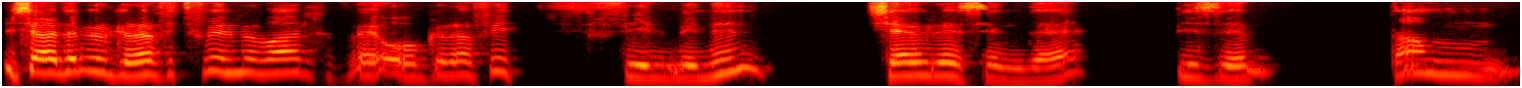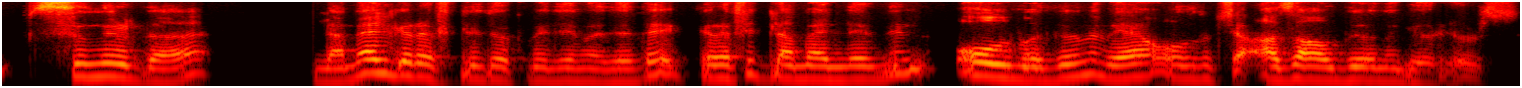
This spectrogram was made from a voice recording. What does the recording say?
İçeride bir grafit filmi var ve o grafit filminin çevresinde bizim tam sınırda lamel grafitli dökmedemede de grafit lamellerinin olmadığını veya oldukça azaldığını görüyoruz.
